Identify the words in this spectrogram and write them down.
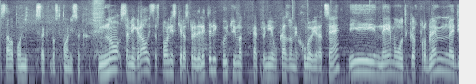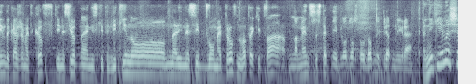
става по-нисък, доста по-нисък. Но съм играл и с по-низки разпределители, които имат, както ние го казваме, хубави ръце и не е имало такъв проблем. Един, да кажем, е такъв, ти не си от най-низките лики, но нали, не си двуметров, но въпреки това на мен с теб ми е било доста удобно и приятно да играя. Ники, имаш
